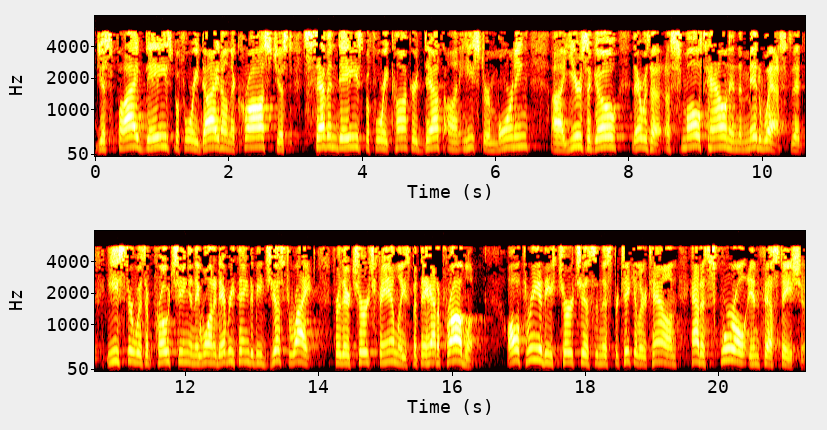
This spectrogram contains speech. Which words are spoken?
Just five days before he died on the cross, just seven days before he conquered death on Easter morning. Uh, years ago, there was a, a small town in the Midwest that Easter was approaching and they wanted everything to be just right for their church families, but they had a problem. All three of these churches in this particular town had a squirrel infestation.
